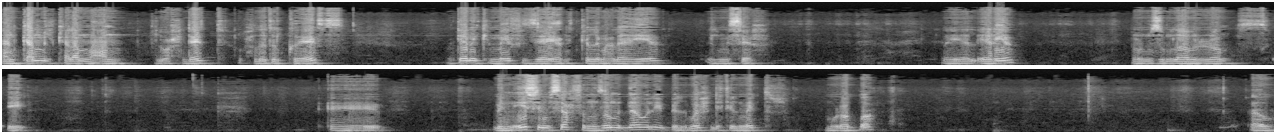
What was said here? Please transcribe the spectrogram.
هنكمل كلامنا عن الوحدات وحدات القياس. وتاني كمية فيزيائية هنتكلم عليها هي المساحة. اللي هي الاريا رمز لها بالرمز A. آه، بنقيس المساحة في النظام الدولي بالوحدة المتر مربع أو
